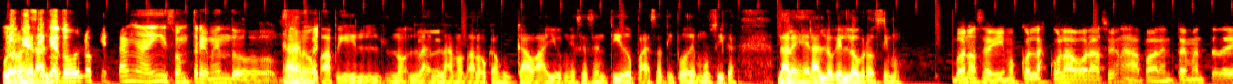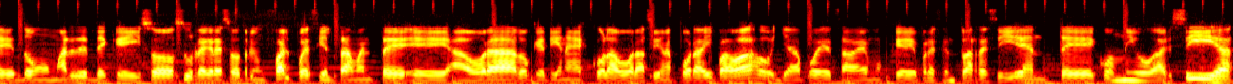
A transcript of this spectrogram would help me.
Bueno, Lo que sí que todos los que están ahí son tremendos. Ah, no, papi, la, la, nota loca es un caballo en ese sentido para ese tipo de música. Dale, Gerardo, ¿qué es lo próximo? Bueno, seguimos con las colaboraciones. Aparentemente de Don Omar desde que hizo su regreso triunfal, pues ciertamente eh, ahora lo que tiene es colaboraciones por ahí para abajo. Ya pues sabemos que presentó a Residente con Nivo García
